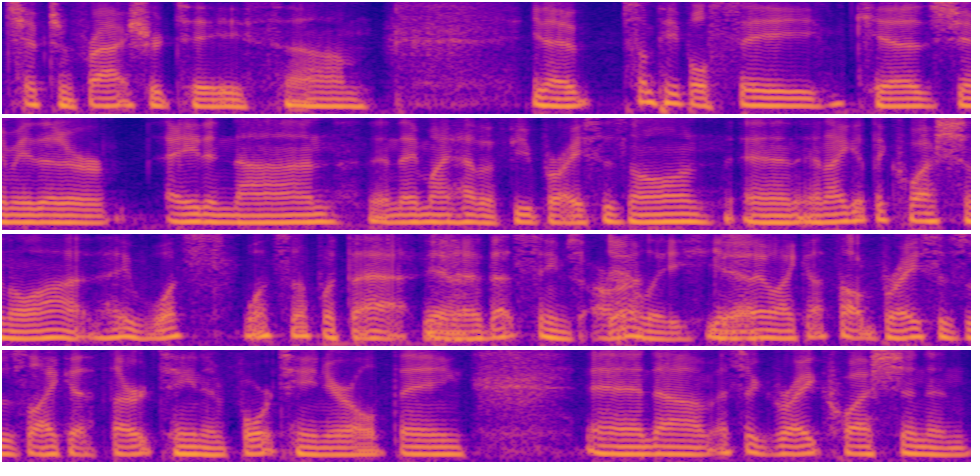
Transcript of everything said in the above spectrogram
chipped and fractured teeth. Um, you know, some people see kids, Jimmy, that are eight and nine, and they might have a few braces on, and and I get the question a lot. Hey, what's what's up with that? Yeah. You know, that seems early. Yeah. You yeah. know, like I thought braces was like a thirteen and fourteen year old thing, and um, that's a great question. And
